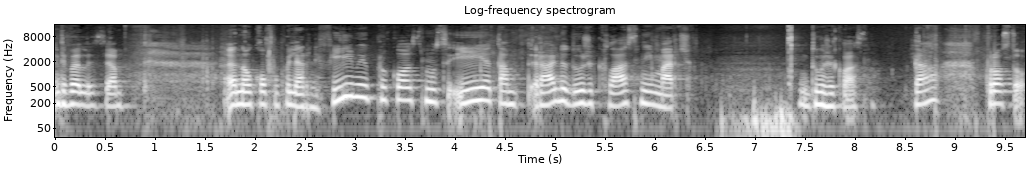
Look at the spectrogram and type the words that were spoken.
дивилися е, науково-популярних фільмів про космос, і там реально дуже класний мерч. Дуже класно. Я просто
